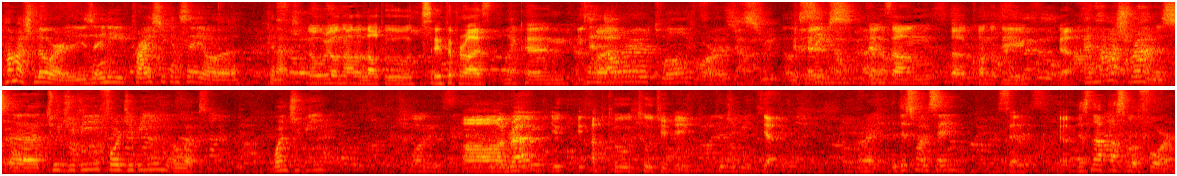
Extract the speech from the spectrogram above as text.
How much lower? Is there any price you can say or cannot? No, we are not allowed to say the price. Like you can Ten dollar, twelve, or three, or Depends, six? depends on the quantity. Yeah. And how much RAM is uh, two GB, four GB, or what? One GB, One uh, RAM you up to two GB. two GB. Yeah. All right. And this one same? Same. Yeah. It's not possible four.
